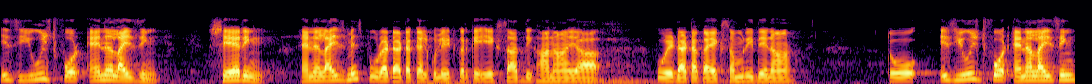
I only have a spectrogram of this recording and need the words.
is use for analysing sharing analyse means पूरा डाटा कैलकुलेट करके एक साथ दिखाना या पूरे डाटा का एक समरी देना। तो is use for analysing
